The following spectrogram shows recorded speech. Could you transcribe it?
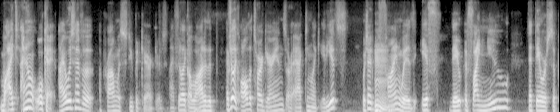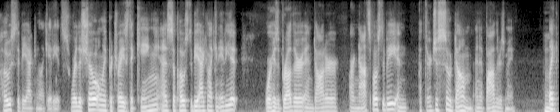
Well, I, I don't okay. I always have a, a problem with stupid characters. I feel like a lot of the I feel like all the Targaryens are acting like idiots, which I'd be mm. fine with if they if I knew that they were supposed to be acting like idiots. Where the show only portrays the king as supposed to be acting like an idiot, where his brother and daughter are not supposed to be, and but they're just so dumb and it bothers me. Hmm. Like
